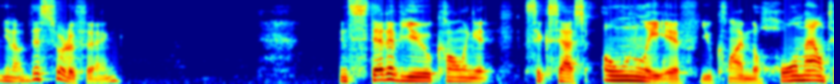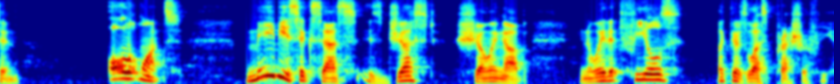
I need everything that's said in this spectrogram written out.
you know, this sort of thing. Instead of you calling it success only if you climb the whole mountain all at once, maybe success is just showing up in a way that feels like there's less pressure for you.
